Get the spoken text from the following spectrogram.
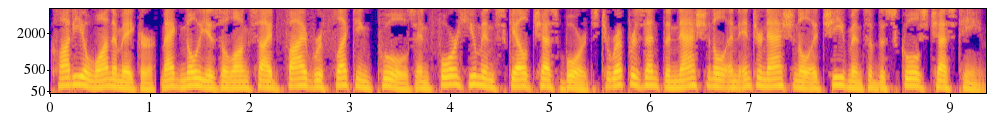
Claudia Wannamaker magnolias alongside five reflecting pools and four human-scale chess boards to represent the national and international achievements of the school's chess team.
